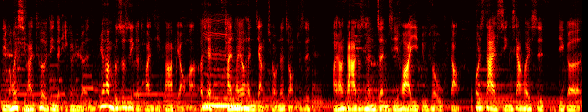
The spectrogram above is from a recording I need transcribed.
你们会喜欢特定的一个人？因为他们不是就是一个团体发表嘛，而且韩团又很讲求那种就是好像大家就是很整齐划一，比如说舞蹈，或者是他的形象会是一个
